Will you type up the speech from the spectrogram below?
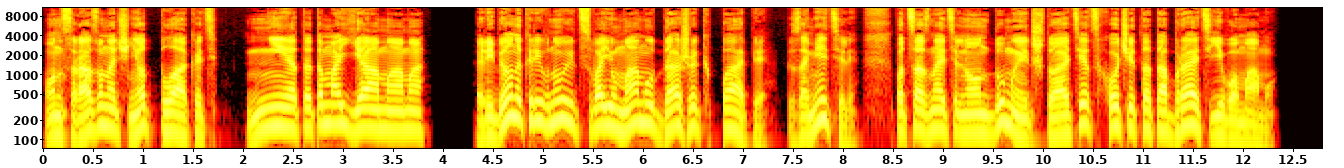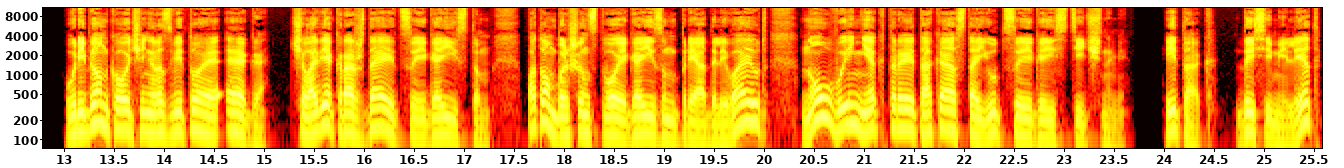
он сразу начнет плакать. «Нет, это моя мама». Ребенок ревнует свою маму даже к папе. Заметили? Подсознательно он думает, что отец хочет отобрать его маму. У ребенка очень развитое эго. Человек рождается эгоистом, потом большинство эгоизм преодолевают, но, увы, некоторые так и остаются эгоистичными. Итак, до 7 лет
